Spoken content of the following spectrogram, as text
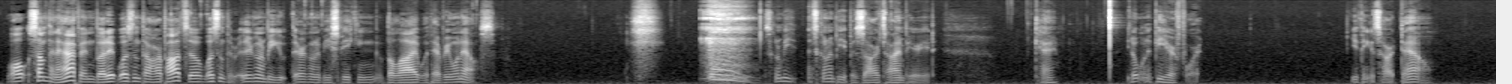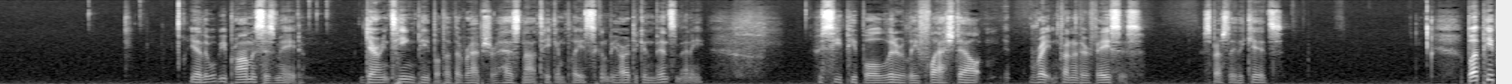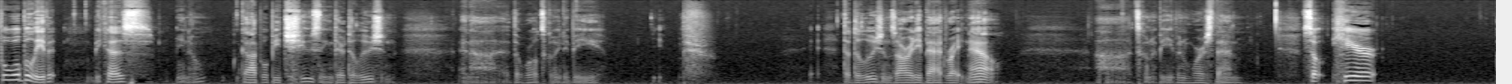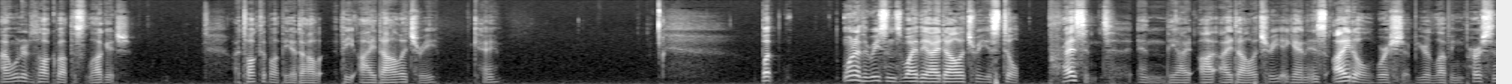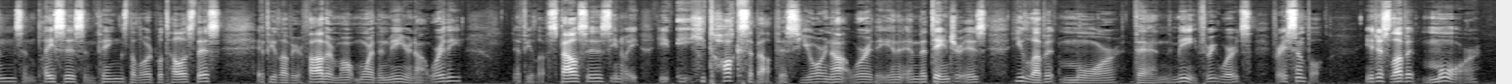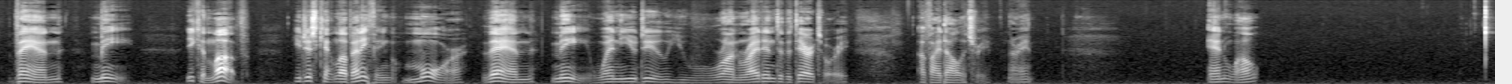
Well, something happened, but it wasn't the harpazo. It wasn't the, they're going to be they're going to be speaking the lie with everyone else. it's going to be it's going to be a bizarre time period. Okay, you don't want to be here for it. You think it's hard now. Yeah, there will be promises made guaranteeing people that the rapture has not taken place. It's going to be hard to convince many who see people literally flashed out right in front of their faces, especially the kids. But people will believe it because, you know, God will be choosing their delusion. And uh, the world's going to be. The delusion's already bad right now. Uh, it's going to be even worse then. So here, I wanted to talk about this luggage. I talked about the, idol the idolatry, okay? But one of the reasons why the idolatry is still present in the idolatry, again, is idol worship. You're loving persons and places and things. The Lord will tell us this. If you love your father more than me, you're not worthy. If you love spouses, you know, he, he, he talks about this. You're not worthy. And, and the danger is you love it more than me. Three words, very simple. You just love it more than me. You can love. You just can't love anything more than me. When you do, you run right into the territory of idolatry. All right? And, well,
